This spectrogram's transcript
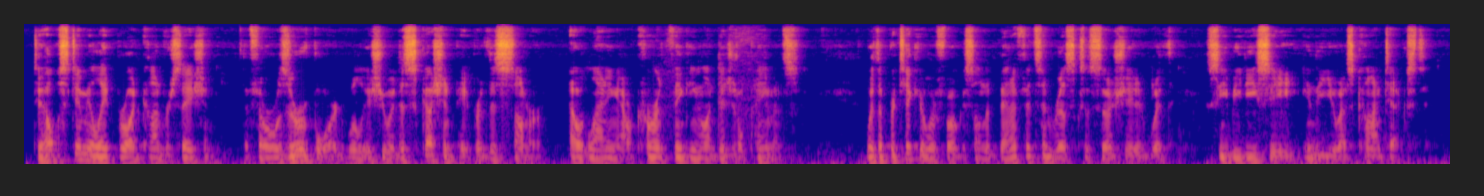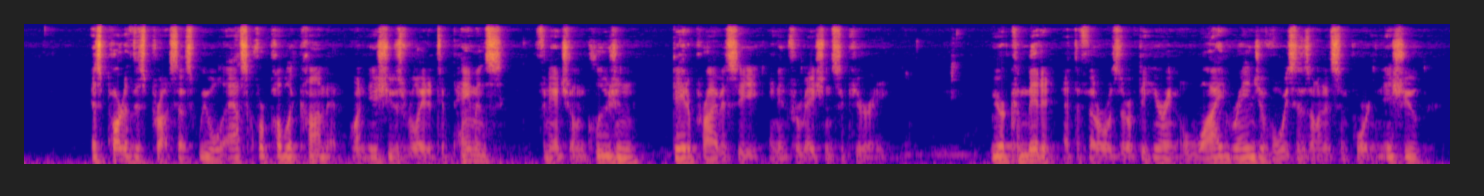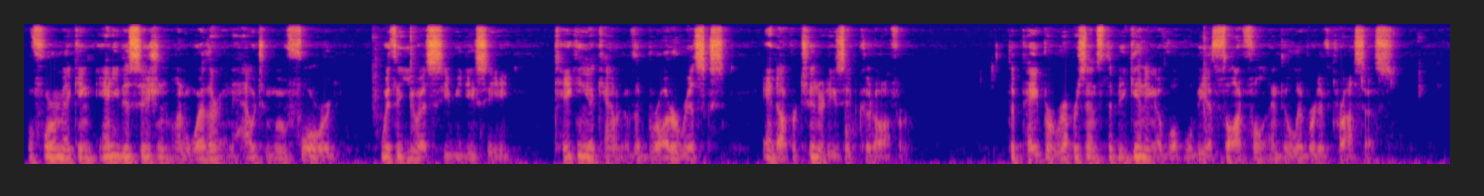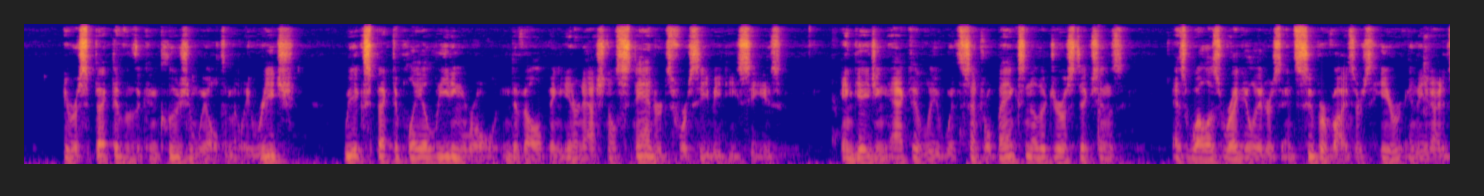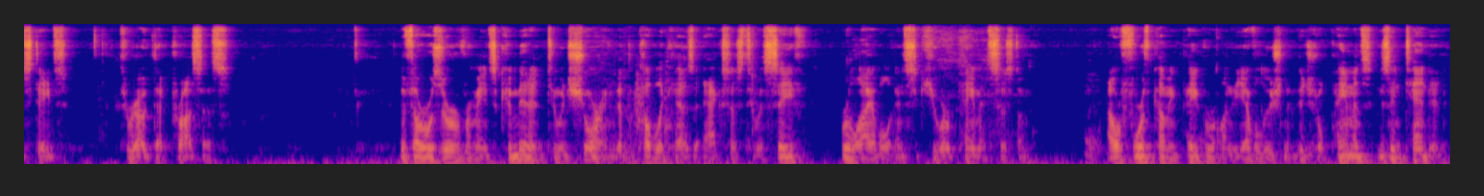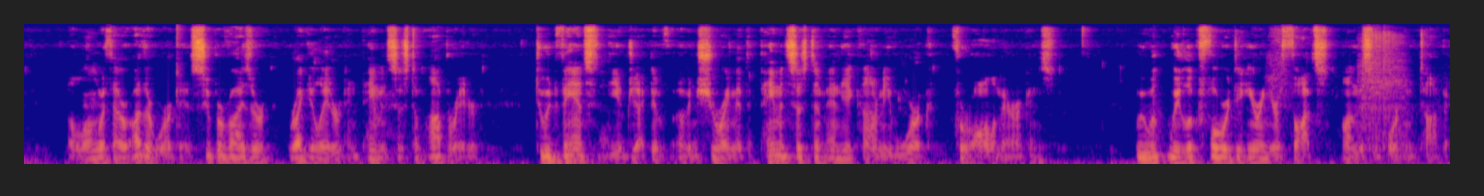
To help stimulate broad conversation, the Federal Reserve Board will issue a discussion paper this summer outlining our current thinking on digital payments, with a particular focus on the benefits and risks associated with CBDC in the U.S. context. As part of this process, we will ask for public comment on issues related to payments, financial inclusion, data privacy, and information security. We are committed at the Federal Reserve to hearing a wide range of voices on this important issue before making any decision on whether and how to move forward with a U.S. CBDC, taking account of the broader risks and opportunities it could offer. The paper represents the beginning of what will be a thoughtful and deliberative process. Irrespective of the conclusion we ultimately reach, we expect to play a leading role in developing international standards for CBDCs, engaging actively with central banks in other jurisdictions, as well as regulators and supervisors here in the United States throughout that process. The Federal Reserve remains committed to ensuring that the public has access to a safe, reliable, and secure payment system. Our forthcoming paper on the evolution of digital payments is intended, along with our other work as supervisor, regulator, and payment system operator, to advance the objective of ensuring that the payment system and the economy work for all Americans. We, we look forward to hearing your thoughts on this important topic.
